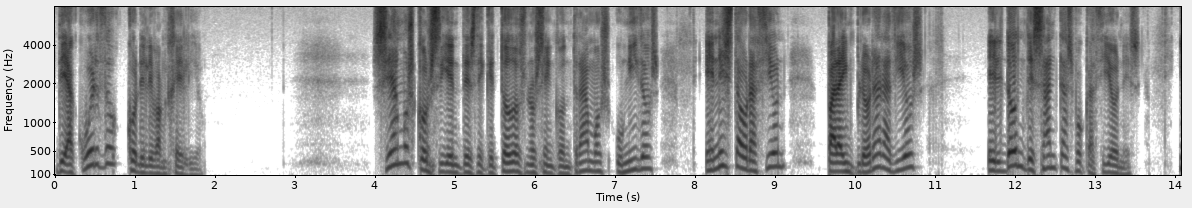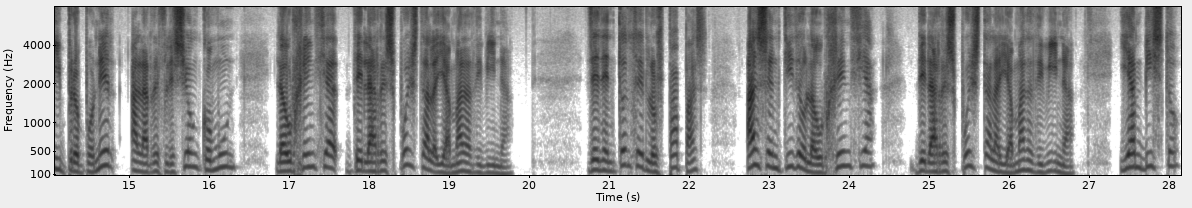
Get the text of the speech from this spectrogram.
de acuerdo con el Evangelio. Seamos conscientes de que todos nos encontramos unidos en esta oración para implorar a Dios el don de santas vocaciones y proponer a la reflexión común la urgencia de la respuesta a la llamada divina. Desde entonces los papas han sentido la urgencia de la respuesta a la llamada divina y han visto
